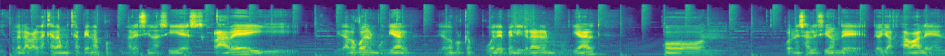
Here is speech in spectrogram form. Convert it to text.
Y joder, la verdad es que da mucha pena porque una lesión así es grave y cuidado con el Mundial porque puede peligrar el mundial con, con esa lesión de, de Oyarzábal en,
